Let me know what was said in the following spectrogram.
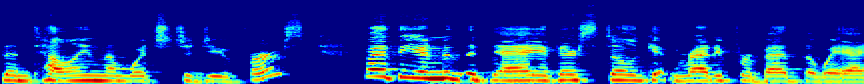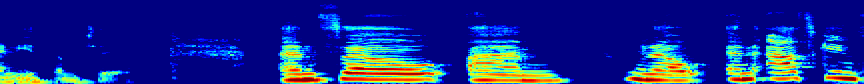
than telling them which to do first. But at the end of the day, they're still getting ready for bed the way I need them to. And so, um, you know, and asking,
